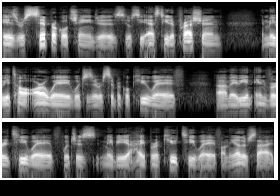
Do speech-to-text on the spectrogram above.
is reciprocal changes. You'll see ST depression, and maybe a tall R wave, which is a reciprocal Q wave, uh, maybe an inverted T wave, which is maybe a hyperacute T wave on the other side.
